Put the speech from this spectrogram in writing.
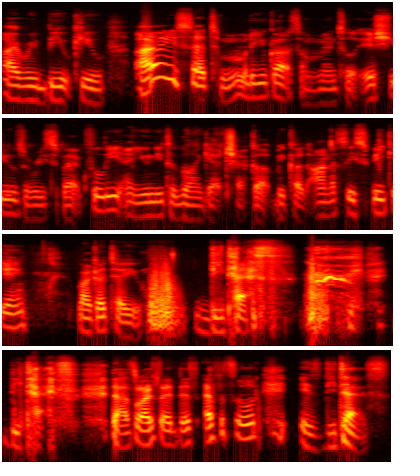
I rebuke you. I said to mother, you got some mental issues respectfully, and you need to go and get checked up because honestly speaking, like I tell you, detest, detest. That's why I said this episode is detest.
